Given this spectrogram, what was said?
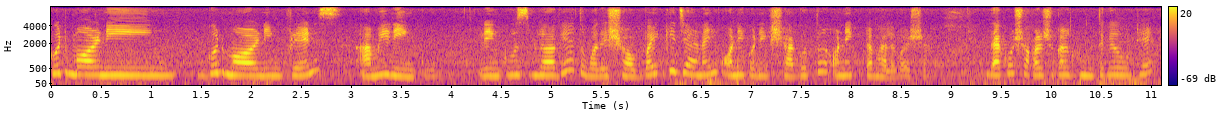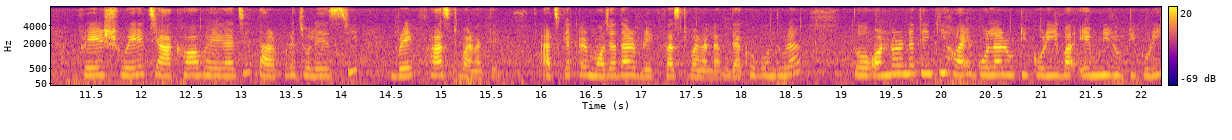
Good morning good morning friends আমি রিঙ্কু। রিঙ্কুস ব্লগে তোমাদের সবাইকে জানাই অনেক অনেক স্বাগত, অনেকটা ভালোবাসা। দেখো, সকাল সকাল ঘুম থেকে উঠে ফ্রেশ হয়ে চা খাওয়া হয়ে গেছে, তারপরে চলে এসেছি ব্রেকফাস্ট বানাতে। আজকে একটা মজাদার ব্রেকফাস্ট বানালাম। দেখো বন্ধুরা, তো অন্য অন্য দিন কী হয়, গোলা রুটি করি বা এমনি রুটি করি,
